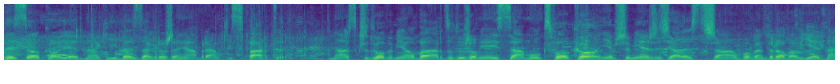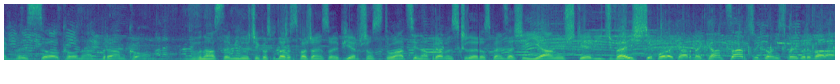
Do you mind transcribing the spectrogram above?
wysoko jednak i bez zagrożenia bramki Sparty. Nasz skrzydłowy miał bardzo dużo miejsca, mógł spokojnie przymierzyć, ale strzał powędrował jednak wysoko nad bramką. W 12 minucie gospodarze stwarzają sobie pierwszą sytuację. Na prawym skrzydle rozpędza się Januszkiewicz. Wejście pole karne. Gancarczyk goni swojego rywala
